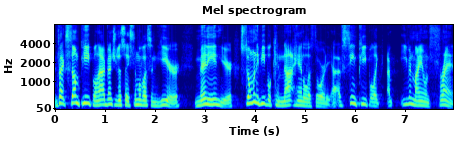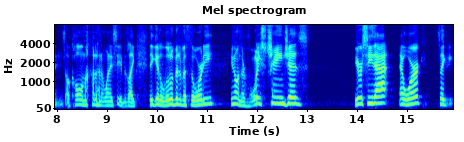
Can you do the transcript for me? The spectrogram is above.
In fact, some people, and I'd venture to say some of us in here, many in here, so many people cannot handle authority. I've seen people, like even my own friends, I'll call them out on it when I see it, but like they get a little bit of authority, you know, and their voice changes. You ever see that at work? It's like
